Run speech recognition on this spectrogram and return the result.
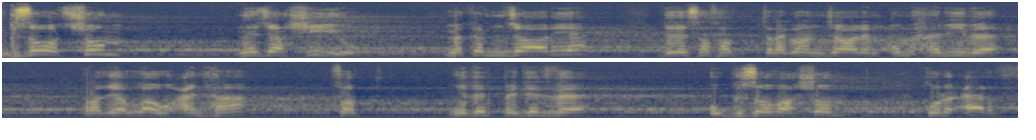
Gëzohet shumë Nexhashiu me këtë ngjarje, derisa thotë tregon ngjarjen Um Habibe radiallahu anha, thotë një ditë prej ditëve u gëzova shumë kur erdh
